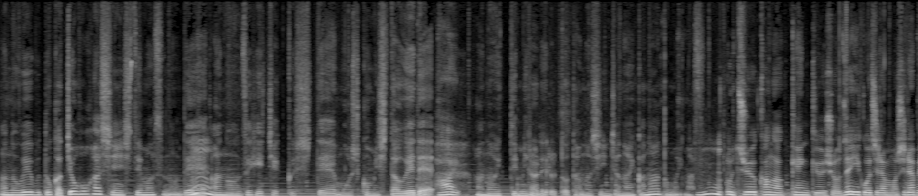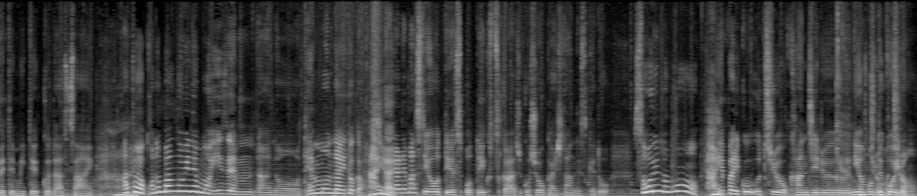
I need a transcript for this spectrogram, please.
あのウェブとか情報発信してますので、うん。あのぜひチェックして申し込みした上ではい。あの行ってみられると楽しいんじゃないかなと思います。うん。宇宙科学研究所ぜひこちらも調べてみてください、はい。あとはこの番組でも以前あの天文台とかはいはい。星見られますよっていうスポットいくつかご紹介したんですけど、そういうのもはい。やっぱりこう宇宙を感じるにはもってこいの？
